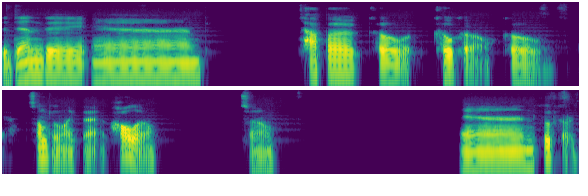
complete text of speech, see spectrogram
Dedenne, and Tapu Koko. Co, yeah, something like that. Holo. So, and code card.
